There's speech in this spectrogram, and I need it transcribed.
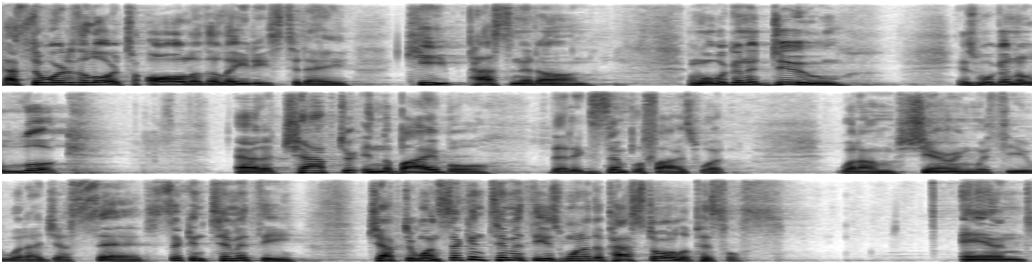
That's the word of the Lord to all of the ladies today. Keep passing it on. And what we're going to do is we're going to look at a chapter in the Bible that exemplifies what, what I'm sharing with you, what I just said. Second Timothy chapter 1. Second Timothy is one of the pastoral epistles. And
